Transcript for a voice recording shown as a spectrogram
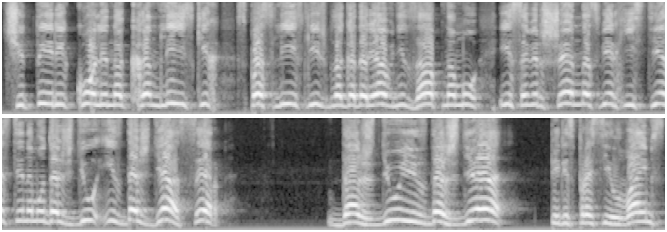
четыре колена кханлийских спаслись лишь благодаря внезапному и совершенно сверхъестественному дождю из дождя, сэр!» «Дождю из дождя?» переспросил Ваймс,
